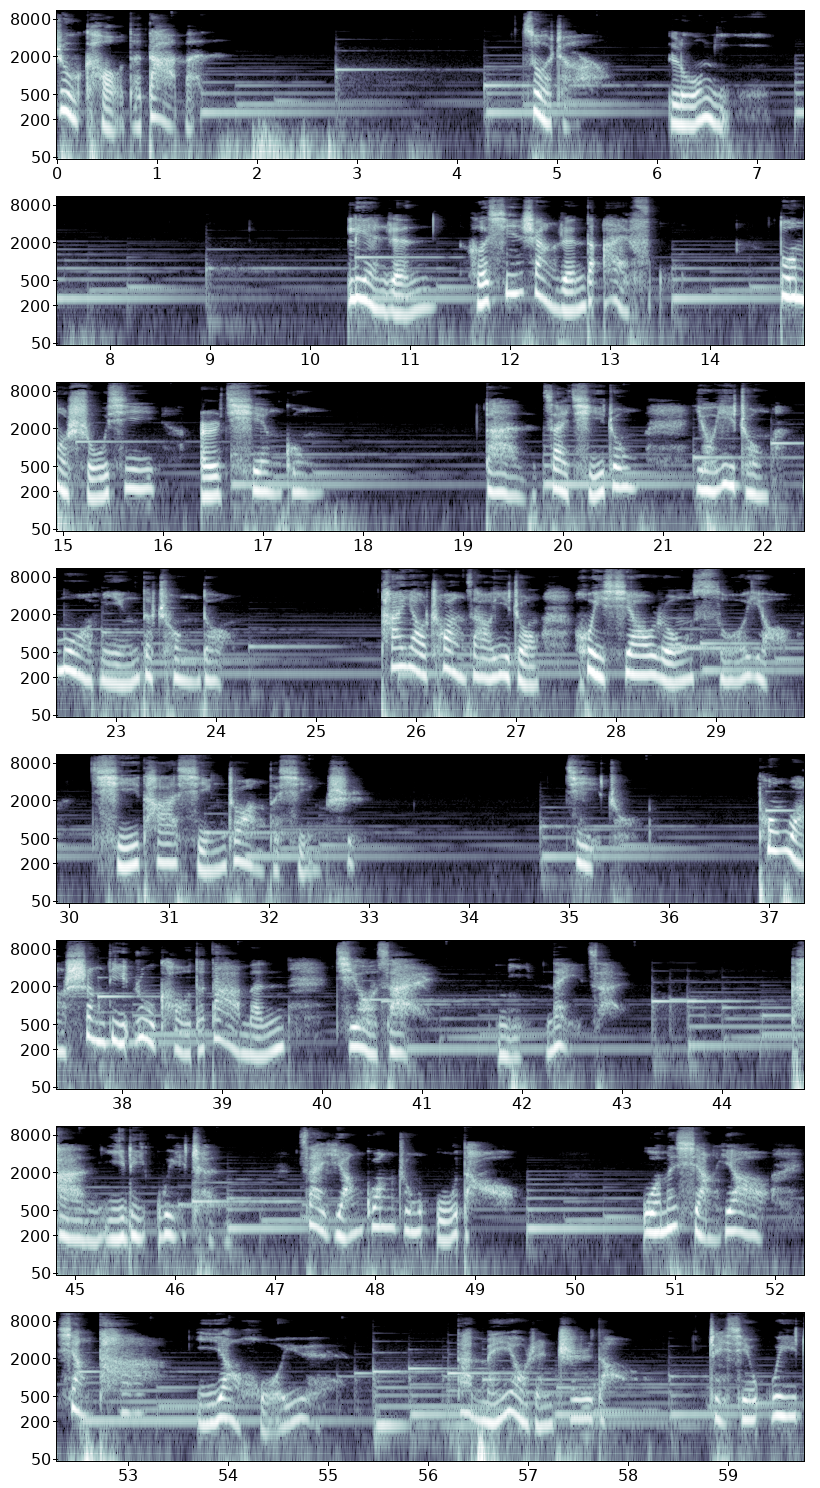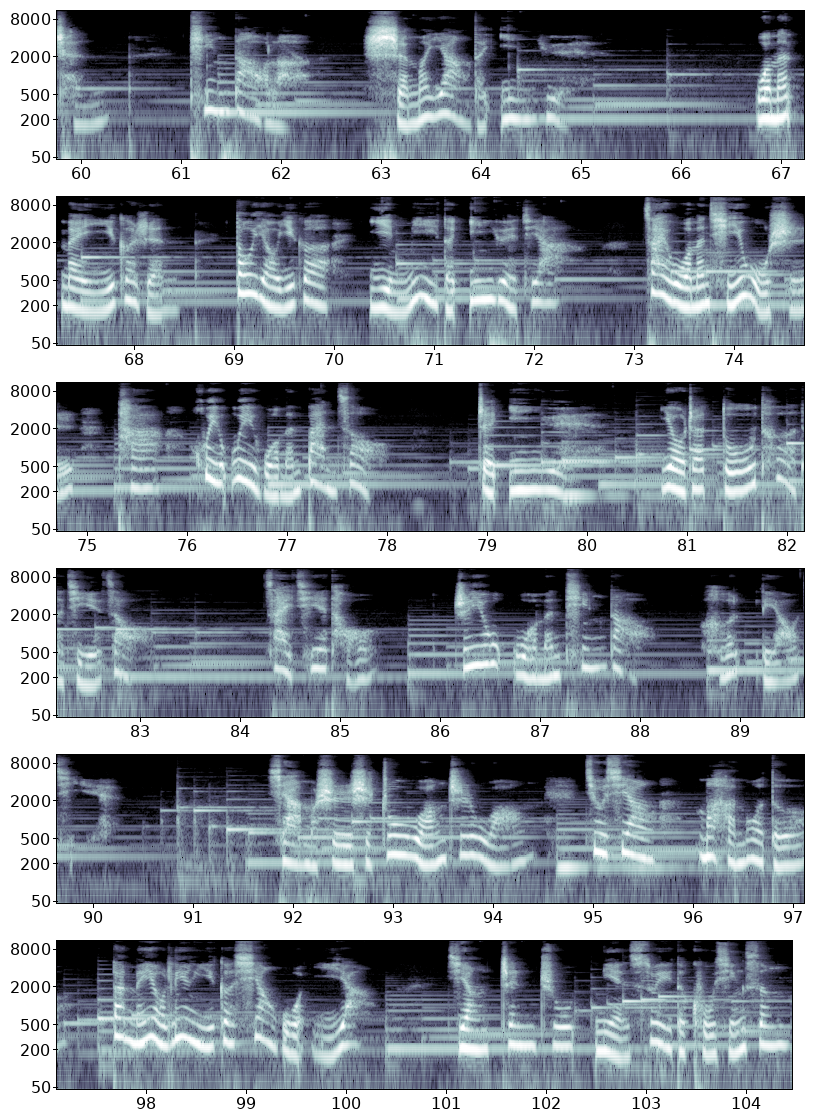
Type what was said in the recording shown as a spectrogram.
入口的大门，作者卢米。恋人和心上人的爱抚，多么熟悉而谦恭，但在其中有一种莫名的冲动。他要创造一种会消融所有。其他形状的形式。记住，通往圣地入口的大门就在你内在。看一粒微尘在阳光中舞蹈，我们想要像它一样活跃，但没有人知道这些微尘。听到了什么样的音乐？我们每一个人都有一个隐秘的音乐家，在我们起舞时，他会为我们伴奏。这音乐有着独特的节奏，在街头，只有我们听到和了解。夏姆士是诸王之王，就像穆罕默德，但没有另一个像我一样，将珍珠碾碎的苦行僧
